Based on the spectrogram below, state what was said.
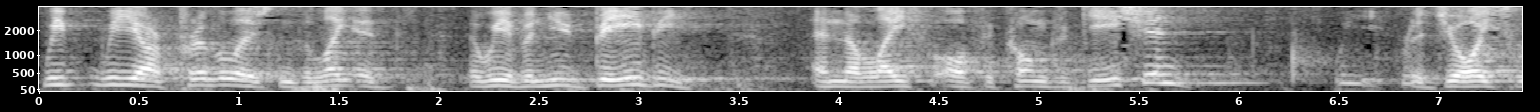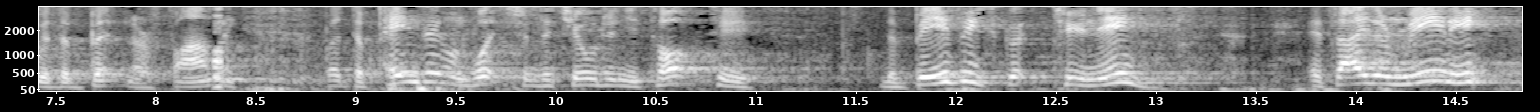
We, we are privileged and delighted that we have a new baby in the life of the congregation. We rejoice with the Bittner family. But depending on which of the children you talk to, the baby's got two names. It's either Mary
